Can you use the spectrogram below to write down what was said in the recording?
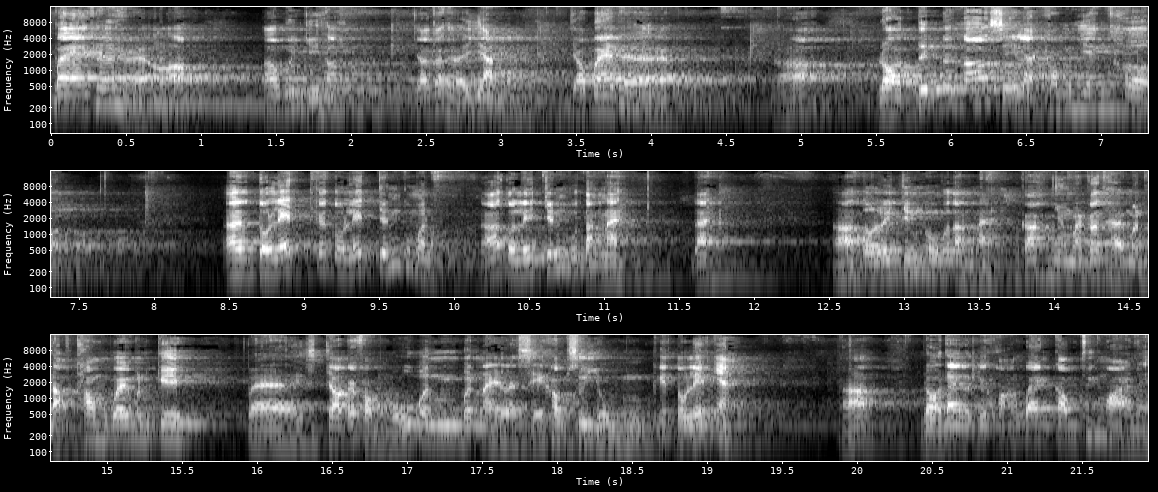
ba thế hệ ở. Không, quý chị không? Cho có thể dành cho ba thế hệ. Đó rồi tiếp đến nó sẽ là không gian thờ. À, toilet cái toilet chính của mình. Đó toilet chính của tầng này. Đây. Đó toilet chính của tầng này. Có nhưng mà có thể mình đọc thông qua bên kia và cho cái phòng ngủ bên bên này là sẽ không sử dụng cái toilet nha. Đó. Rồi đây là cái khoảng ban công phía ngoài này.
